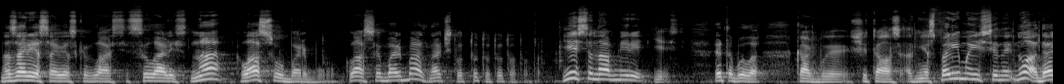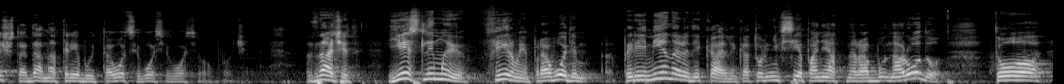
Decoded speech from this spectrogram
на заре советской власти ссылались на классовую борьбу. Классовая борьба, значит, вот то-то. Есть она в мире? Есть. Это было, как бы, считалось неоспоримой истиной. Ну, а дальше тогда она требует того, всего, всего, всего прочего. Значит, если мы в фирме проводим перемены радикальные, которые не все понятны народу, то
